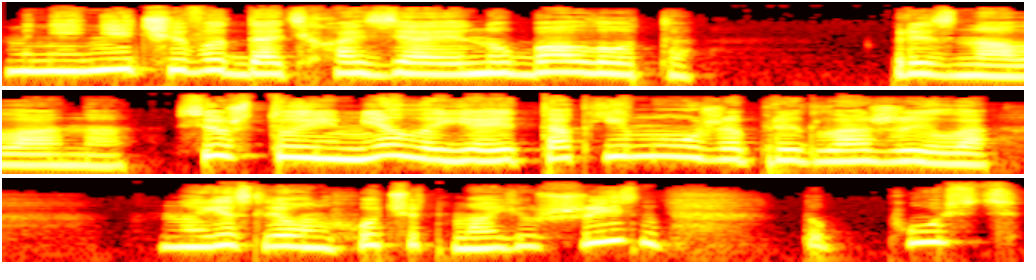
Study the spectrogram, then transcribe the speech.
«Мне нечего дать хозяину болота», — признала она. «Все, что имела, я и так ему уже предложила. Но если он хочет мою жизнь, то пусть...»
